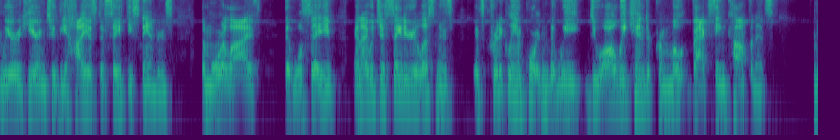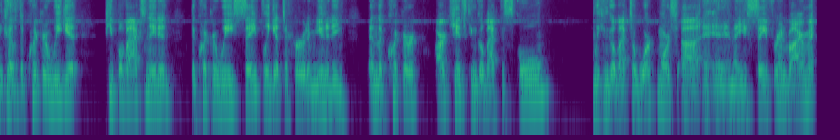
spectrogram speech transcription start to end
we are adhering to the highest of safety standards, the more lives that we'll save. And I would just say to your listeners, it's critically important that we do all we can to promote vaccine confidence because the quicker we get people vaccinated, the quicker we safely get to herd immunity and the quicker our kids can go back to school, we can go back to work more uh, in, a safer environment,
